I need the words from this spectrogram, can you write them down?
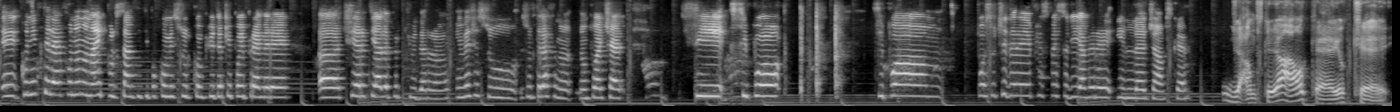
eh, con il telefono non hai i pulsanti tipo come sul computer che puoi premere uh, eh, CRTL per chiuderlo. Invece su, sul telefono non puoi, cioè si, si può... Si può... Può succedere più spesso di avere il jumpscare. Jumpscare, ah ok, ok.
